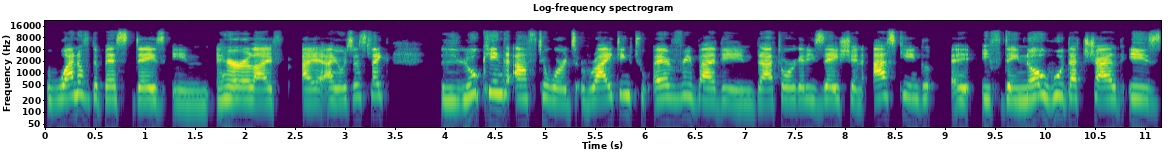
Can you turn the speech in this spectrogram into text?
one of the best days in her life. I, I was just like looking afterwards, writing to everybody in that organization, asking uh, if they know who that child is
